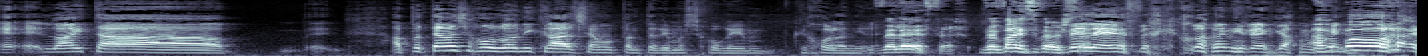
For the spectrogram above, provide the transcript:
אה, לא הייתה... הפנתר השחור לא נקרא על שם הפנתרים השחורים, ככל הנראה. ולהפך, ווייס ורסה. ולהפך, ככל הנראה גם. אבל כן. בוא, אני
